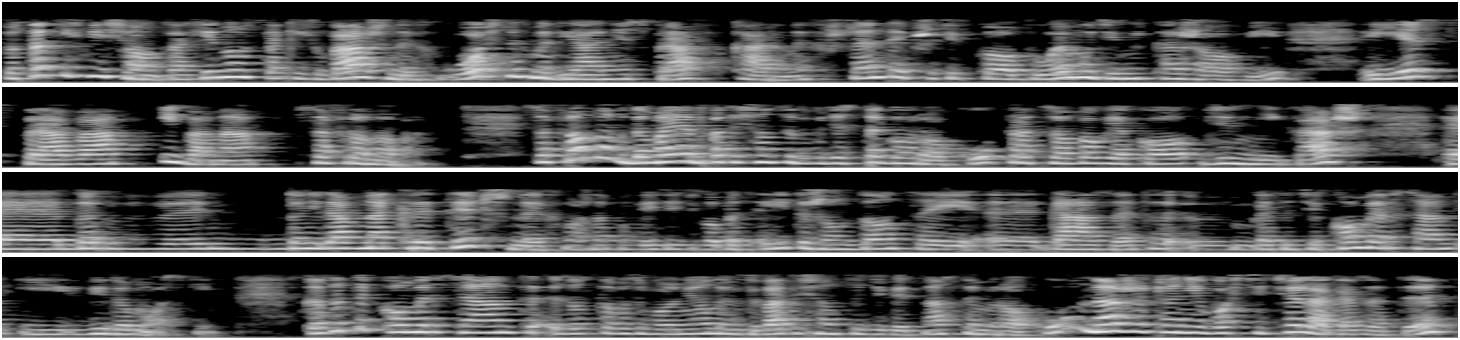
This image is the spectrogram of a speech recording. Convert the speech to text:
W ostatnich miesiącach jedną z takich ważnych, głośnych medialnie spraw karnych wszczętej przeciwko byłemu dziennikarzowi jest sprawa Iwana Safronowa. Safronow do maja 2020 roku pracował jako dziennikarz do, do, niedawna krytycznych, można powiedzieć, wobec elity rządzącej e, gazet, e, gazecie Komersant i Wiadomości. Z gazety Komersant został zwolniony w 2019 roku na życzenie właściciela gazety,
